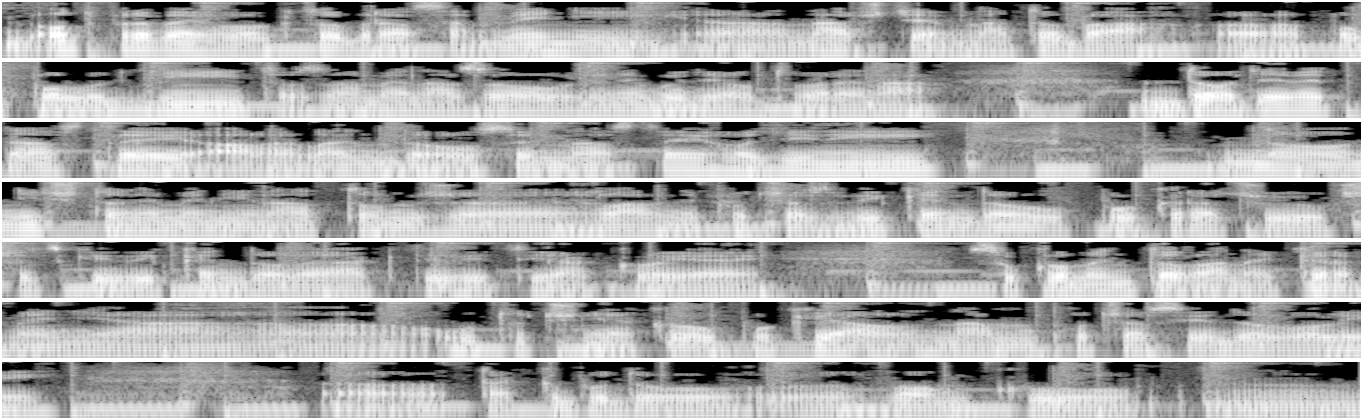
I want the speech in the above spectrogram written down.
Od 1. oktobra sa mení e, návštevná doba popoludní, to znamená, zoo už nebude otvorená do 19. ale len do 18. hodiny. No nič to nemení na tom, že hlavne počas víkendov pokračujú všetky víkendové aktivity, ako je, sú komentované krmenia útočniakov, pokiaľ nám počasie dovolí, tak budú vonku, mm,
